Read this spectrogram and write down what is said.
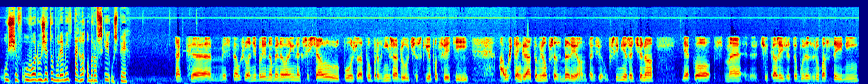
už v úvodu, že to bude mít takhle obrovský úspěch? Tak eh, my jsme už loni byli nominovaní na křišťálovou lupu za tu první řadu českého podsvětí a už tenkrát to mělo přes milion, takže upřímně řečeno, jako jsme čekali, že to bude zhruba stejný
